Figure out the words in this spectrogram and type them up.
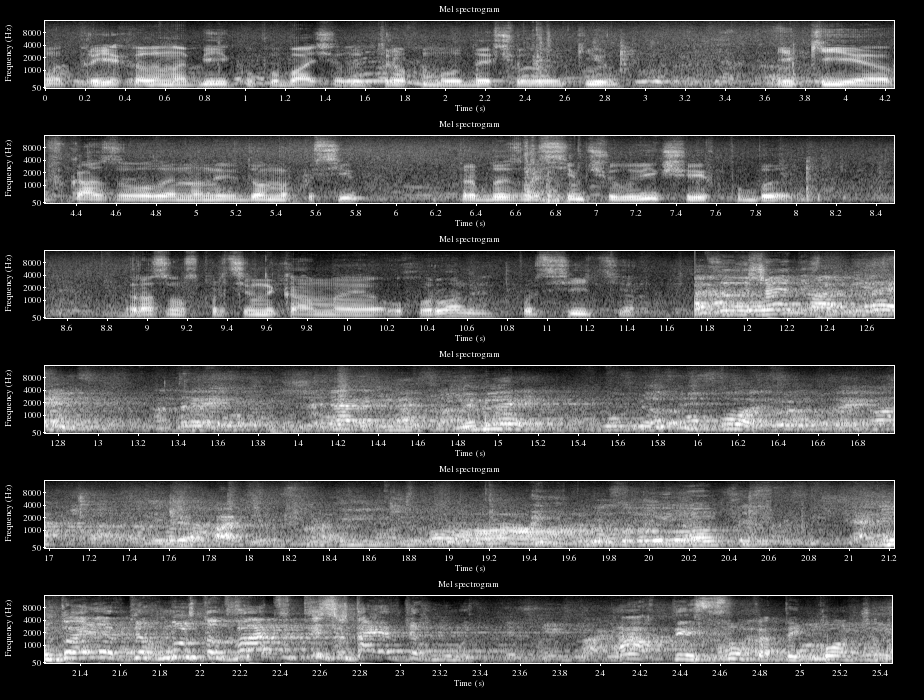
От, приїхали на бійку, побачили трьох молодих чоловіків, які вказували на невідомих осіб, приблизно сім чоловік, що їх побили. Разом з працівниками охорони Порт-Сіті Ну дай я вдягну, 120 тисяч дай я вдягну. Ах ти, сука, ти кончений.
